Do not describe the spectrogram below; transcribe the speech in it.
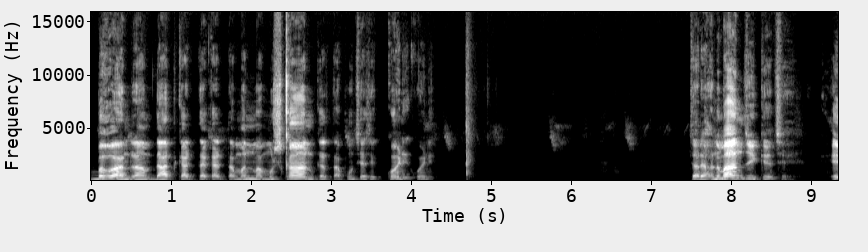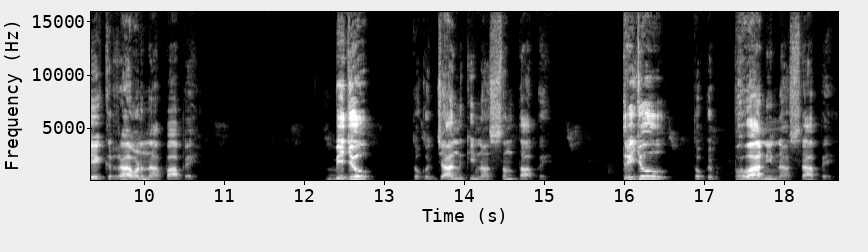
ભગવાન રામ દાંત કાઢતા કાઢતા મનમાં મુસ્કાન કરતા પૂછે છે, કોણે કોણે? ત્યારે હનુમાનજી કહે છે, એક રાવણના પાપે, બીજું તો કે જાનકીના સંતાપે, ત્રીજું તો કે ભવાનીના શ્રાપે,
